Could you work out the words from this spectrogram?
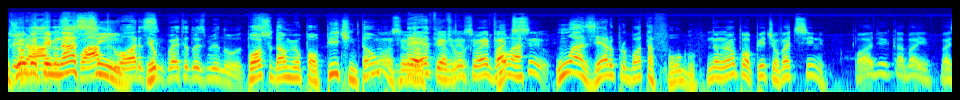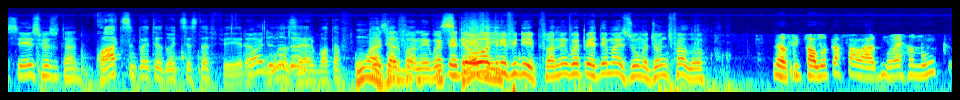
esperado. jogo vai terminar às 4 assim. horas e Eu- 52 minutos. Posso dar o meu palpite então? Não, você Deve, vai, Johnny. você vai, vai Vamos lá. 1 1 a 0 pro Botafogo. Não é um palpite, é um vaticínio. Pode acabar aí. Vai ser esse o resultado. 4h52 de sexta-feira. Pode 1x0 anotar. Botafogo. 1 a Coitado 0 do Flamengo. Vai perder outra, aí. hein, Felipe? Flamengo vai perder mais uma. Johnny falou. Não, se falou, tá falado. Não erra nunca.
